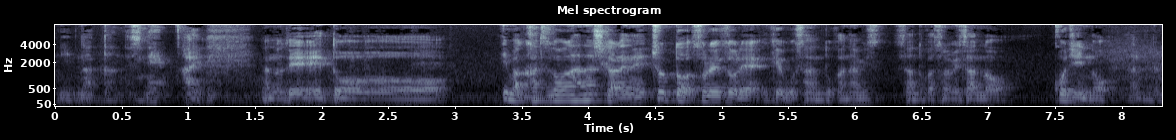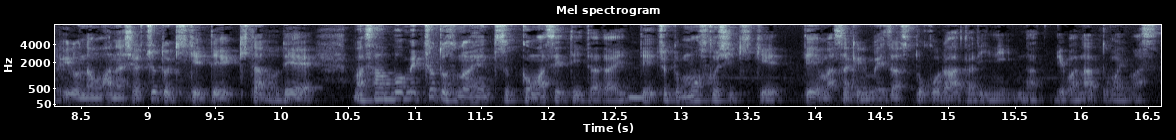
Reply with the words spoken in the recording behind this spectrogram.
になったんですね。はい。なので、えっ、と、今活動の話からね、ちょっとそれぞれ、けいこさんとかなみさんとかそのみさんの個人のいろんなお話がちょっと聞けてきたので、まあ3本目ちょっとその辺突っ込ませていただいて、ちょっともう少し聞けて、まあ先の目指すところあたりになればなと思います。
